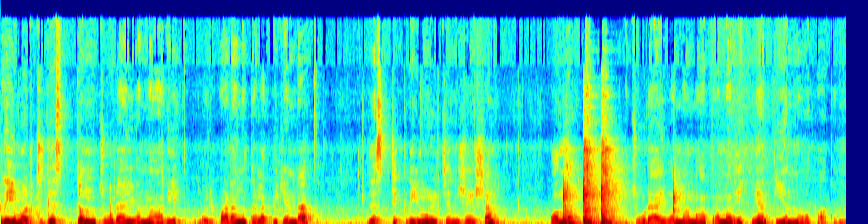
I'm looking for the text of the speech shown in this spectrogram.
ക്രീം ഒഴിച്ച് ജസ്റ്റ് ഒന്ന് ചൂടായി വന്നാൽ മതി. ഒരുപാട് അങ്ങ് തിളപ്പിക്കേണ്ട. ജസ്റ്റ് ക്രീം ഒഴിച്ചതിന് ശേഷം ഒന്ന് ചൂടായി വന്നാൽ മാത്രം മതി. ഞാൻ തീ ഒന്ന് ഓഫാക്കുന്നു.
